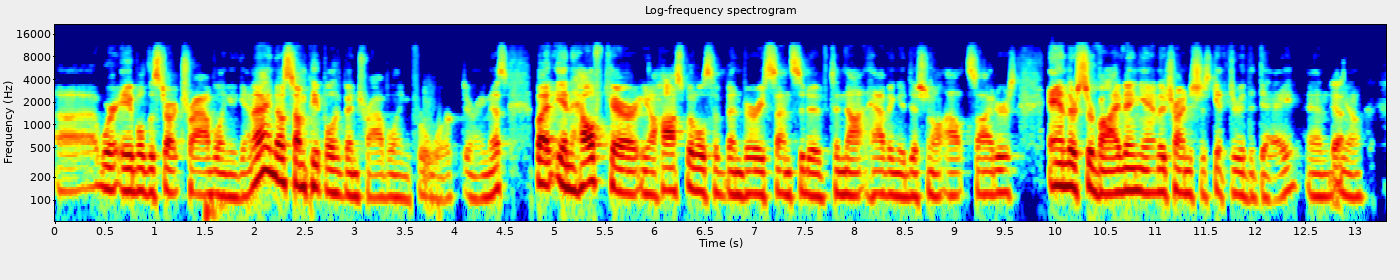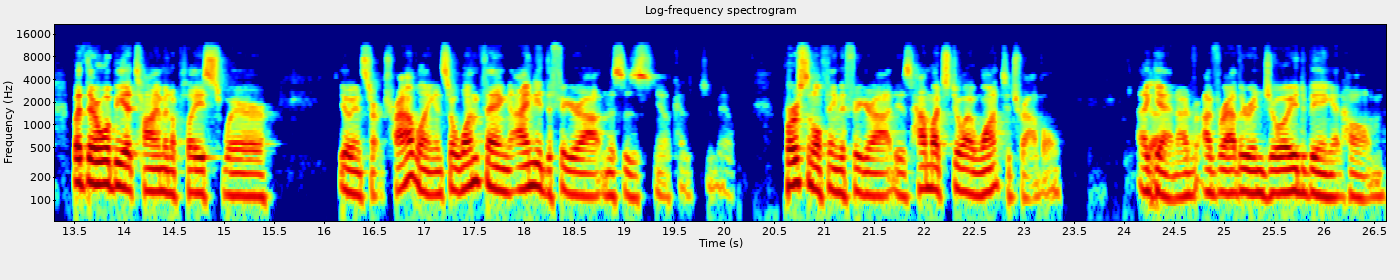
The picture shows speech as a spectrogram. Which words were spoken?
uh, we're able to start traveling again. I know some people have been traveling for work during this, but in healthcare, you know, hospitals have been very sensitive to not having additional outsiders, and they're surviving and they're trying to just get through the day. And yeah. you know, but there will be a time and a place where you can start traveling. And so one thing I need to figure out, and this is you know, kind of, you know personal thing to figure out, is how much do I want to travel? Again yeah. I've, I've rather enjoyed being at home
